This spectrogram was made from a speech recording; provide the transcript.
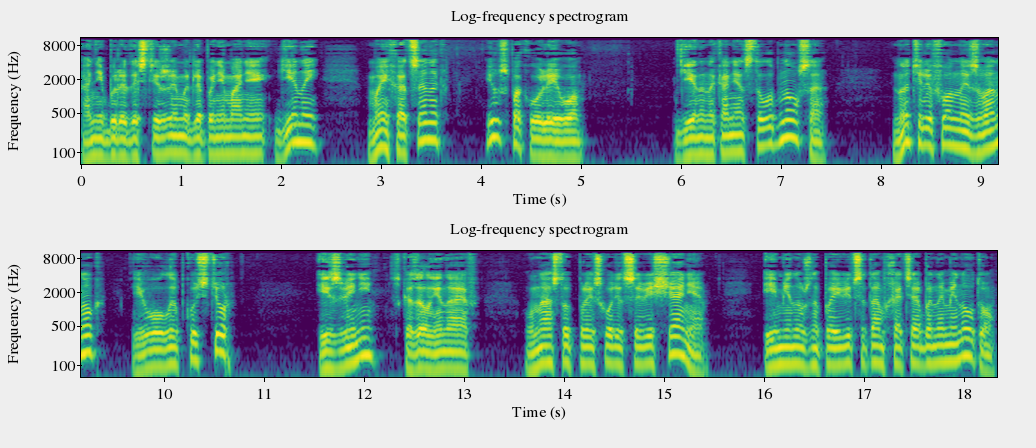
Они были достижимы для понимания Геной моих оценок и успокоили его. Гена наконец-то улыбнулся, но телефонный звонок его улыбку стер. «Извини», — сказал Янаев, — «у нас тут происходит совещание, и мне нужно появиться там хотя бы на минуту».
